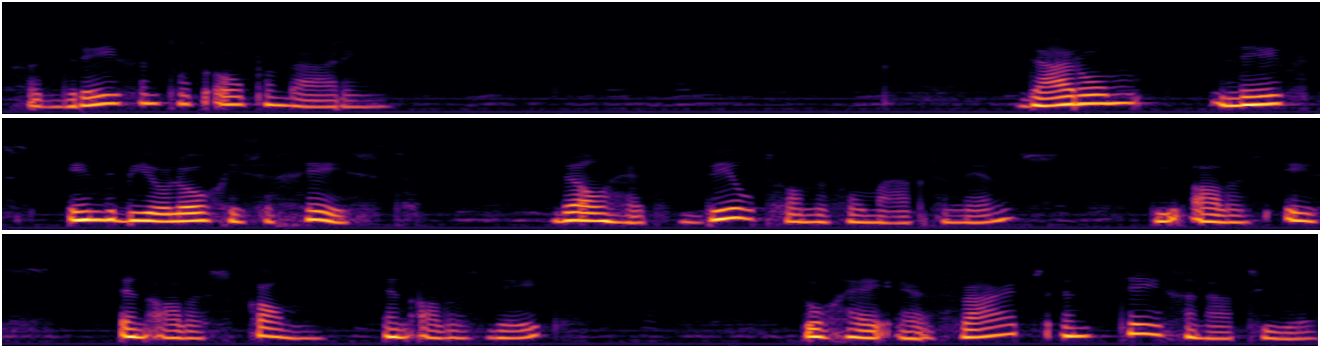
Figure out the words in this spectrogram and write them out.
gedreven tot openbaring. Daarom leeft in de biologische geest wel het beeld van de volmaakte mens, die alles is en alles kan en alles weet, doch hij ervaart een tegennatuur,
